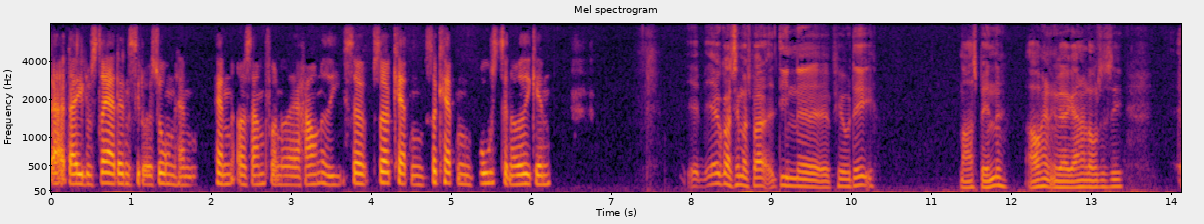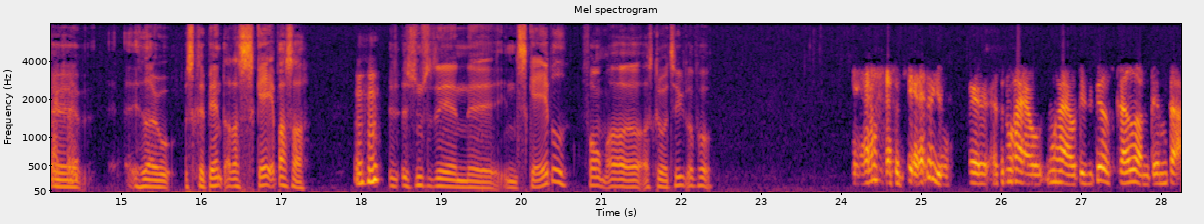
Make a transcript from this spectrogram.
der, der illustrerer den situation, han, han og samfundet er havnet i, så, så, kan den, så kan den bruges til noget igen. Jeg, jeg vil godt tænke mig at spørge, din øh, Ph.D., meget spændende afhandling, vil jeg gerne have lov til at sige, Tak det. hedder jo Skribenter, der skaber sig. Mm-hmm. Øh, Synes du, det er en, øh, en skabet form at, at skrive artikler på? Ja, altså det er det jo. Øh, altså nu har jeg jo, nu har jeg jo decideret skrevet om dem, der,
